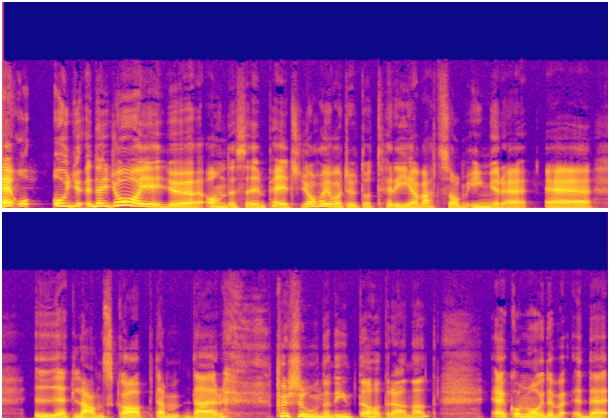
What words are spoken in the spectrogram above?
Nej, och, och jag är ju on the same page. Jag har ju varit ute och trevat som yngre eh, i ett landskap där, där personen inte har tränat. Jag kommer ihåg, det, var- det,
